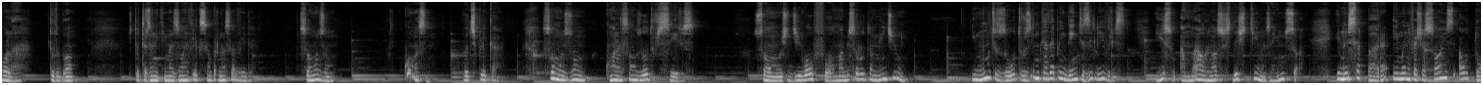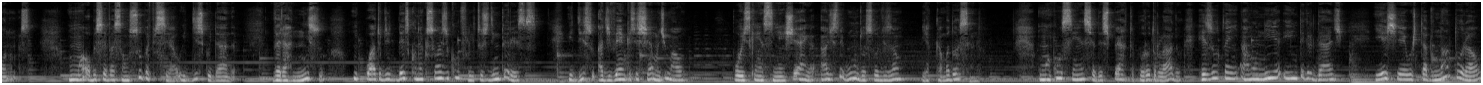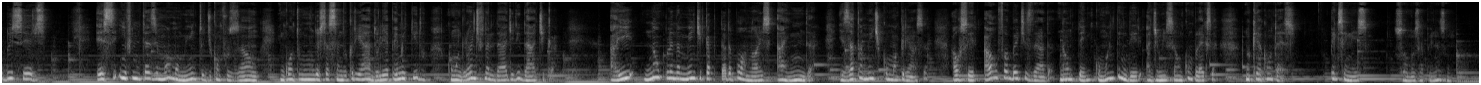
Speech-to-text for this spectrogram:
Olá, tudo bom? Estou trazendo aqui mais uma reflexão para a nossa vida. Somos um. Como assim? Vou te explicar. Somos um com relação aos outros seres. Somos de igual forma absolutamente um. E muitos outros interdependentes e livres. Isso amarra os nossos destinos em um só e nos separa em manifestações autônomas. Uma observação superficial e descuidada verá nisso um quadro de desconexões e conflitos de interesses. E disso advém o que se chama de mal, pois quem assim enxerga age segundo a sua visão e acaba adoecendo. Uma consciência desperta, por outro lado, resulta em harmonia e integridade, e este é o estado natural dos seres. Esse infinitesimal momento de confusão, enquanto o mundo está sendo criado, lhe é permitido com uma grande finalidade didática aí não plenamente captada por nós ainda, exatamente como uma criança, ao ser alfabetizada, não tem como entender a dimensão complexa no que acontece. Pense nisso, somos apenas um.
